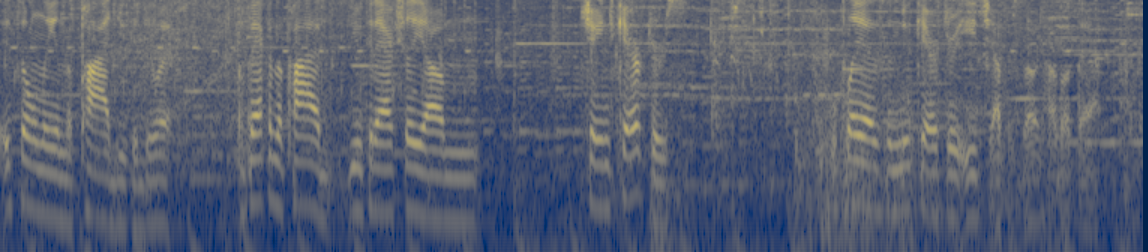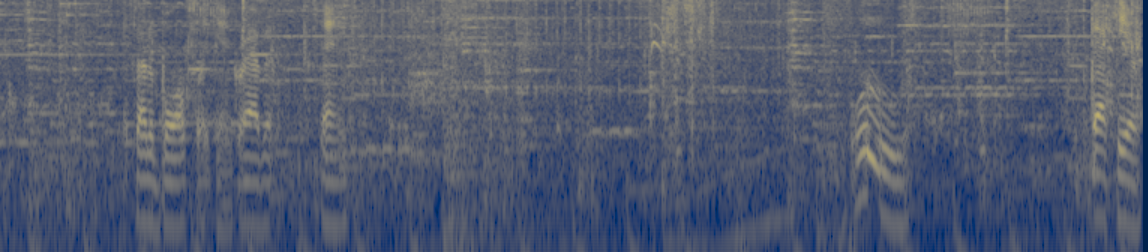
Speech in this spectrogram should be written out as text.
it's only in the pod you can do it. Back in the pod, you could actually um change characters. We'll play as a new character each episode. How about that? It's on a ball, so I can't grab it. Dang. Woo. Back here.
